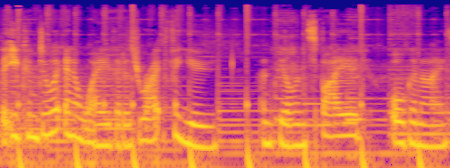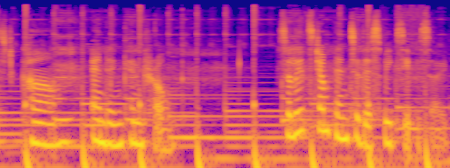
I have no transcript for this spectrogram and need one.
that you can do it in a way that is right for you and feel inspired, organised, calm, and in control. So let's jump into this week's episode.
